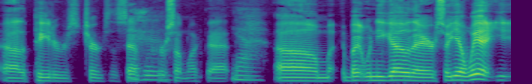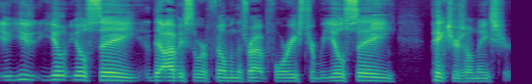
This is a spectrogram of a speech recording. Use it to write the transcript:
Uh, the Peter's Church of the Sepulchre or Mhm. something like that. yeah Um, but when you go there, so yeah, we you you you'll, you'll see. The, obviously, we're filming this right before Easter, but you'll see pictures on Easter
